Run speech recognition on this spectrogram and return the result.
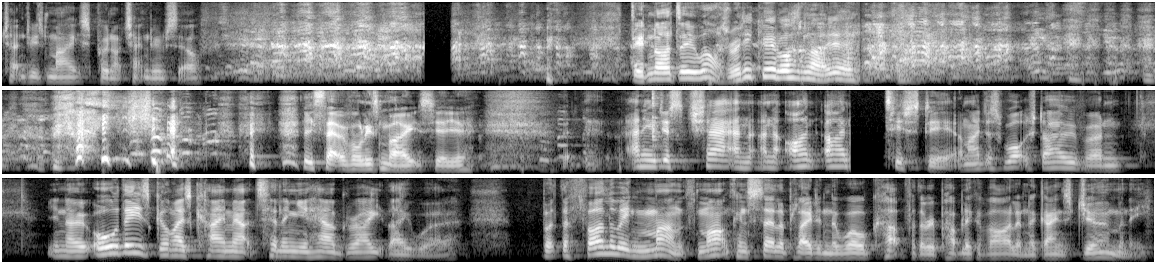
chatting to his mates, probably not chatting to himself. Didn't I do well? I was really good, wasn't I? Yeah. yeah. He sat with all his mates, yeah, yeah. And he just chat, and, and I, I noticed it, and I just watched over, and you know, all these guys came out telling you how great they were. But the following month, Mark Kinsella played in the World Cup for the Republic of Ireland against Germany,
